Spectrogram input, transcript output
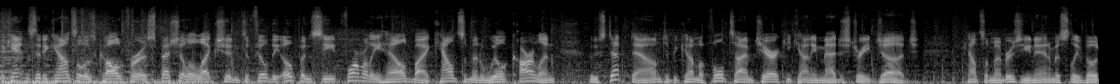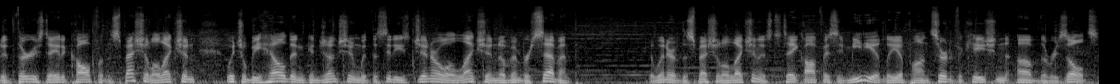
The Canton City Council has called for a special election to fill the open seat formerly held by Councilman Will Carlin, who stepped down to become a full time Cherokee County magistrate judge. Council members unanimously voted Thursday to call for the special election, which will be held in conjunction with the city's general election November 7th. The winner of the special election is to take office immediately upon certification of the results.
